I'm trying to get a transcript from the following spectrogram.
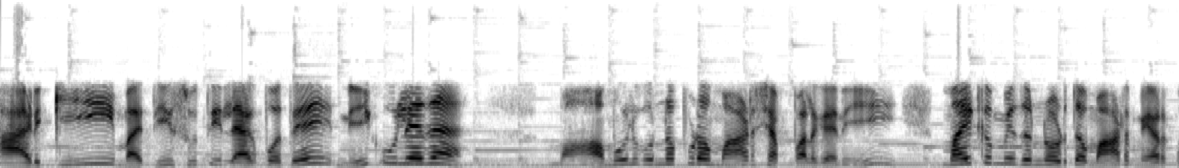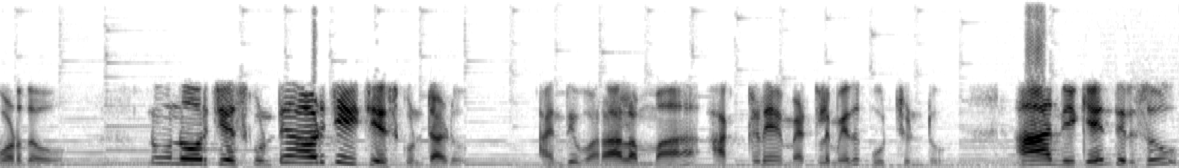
ఆడికి మతి సుతి లేకపోతే నీకు లేదా? మామూలుగా ఉన్నప్పుడు మాట చెప్పాలి గాని మైకం మీద ఉన్నోడితో మాట మేరకూడదు నువ్వు నోరు చేసుకుంటే ఆడు చేయి చేసుకుంటాడు. అంది వరాలమ్మ అక్కడే మెట్ల మీద కూర్చుంటూ. ఆ నీకేం తెలుసు?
